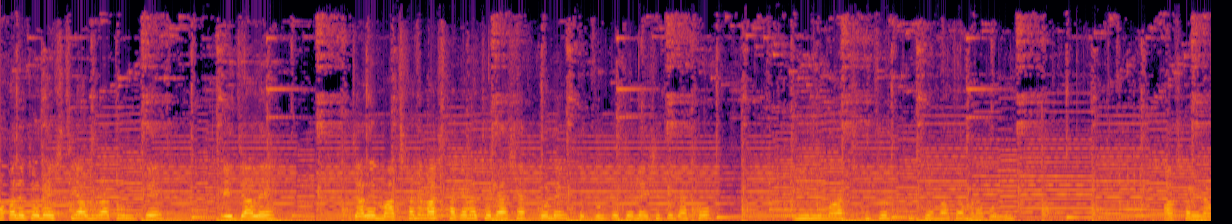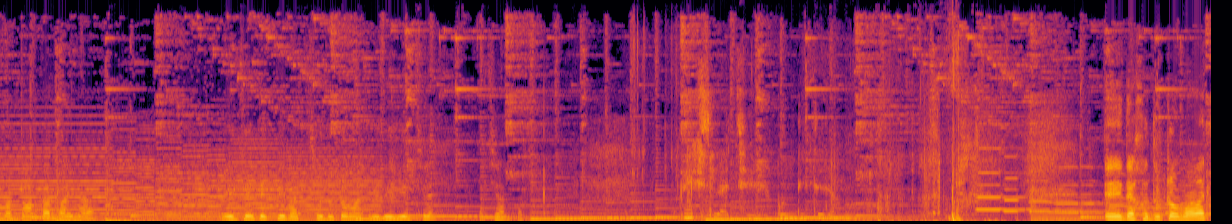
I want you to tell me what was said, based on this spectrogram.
সকালে চলে এসেছি আমরা তুলতে এই জালে। জালের মাঝখানে মাছ থাকে না, চলে আসে এক কোলে তো দ্রুত চলে এসেছে, দেখো। ইল মাছ, কুচো, কুচে মাছ আমরা বলি। মাঝখানে আমার দরকার হয় না। এই যে দেখতে পাচ্ছ দুটো মাছ বেরিয়ে গিয়েছে। আচ্ছা আচ্ছা। এই দেখো দুটো মাছ।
